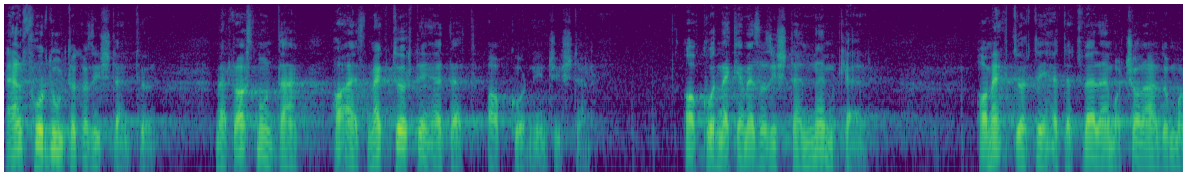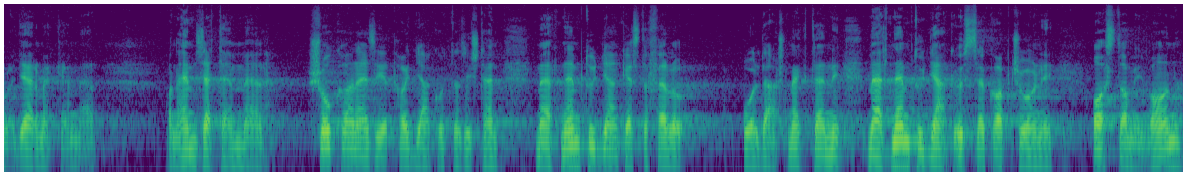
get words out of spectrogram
elfordultak az Istentől, mert azt mondták, ha ez megtörténhetett, akkor nincs Isten. Akkor nekem ez az Isten nem kell. Ha megtörténhetett velem, a családommal, a gyermekemmel, a nemzetemmel. Sokan ezért hagyják ott az Isten, mert nem tudják ezt a feloldást megtenni, mert nem tudják összekapcsolni azt, ami van,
